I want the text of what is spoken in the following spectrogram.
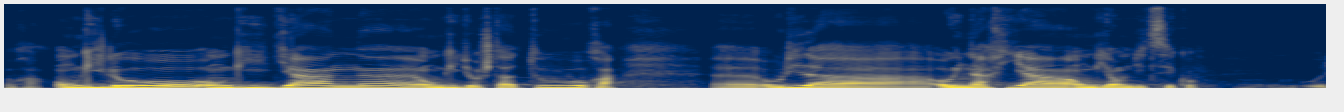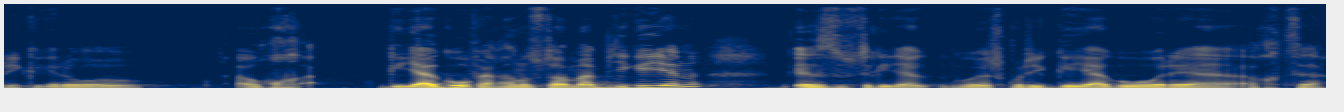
Ora, ongi lo, ongi jan, ongi jostatu, hori uh, da oinahia ongi handitzeko. Gurik gero aur gehiago, ferran duzu amabi gehien, ez duzu gehiago, esporik gehiago ere hartzea.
